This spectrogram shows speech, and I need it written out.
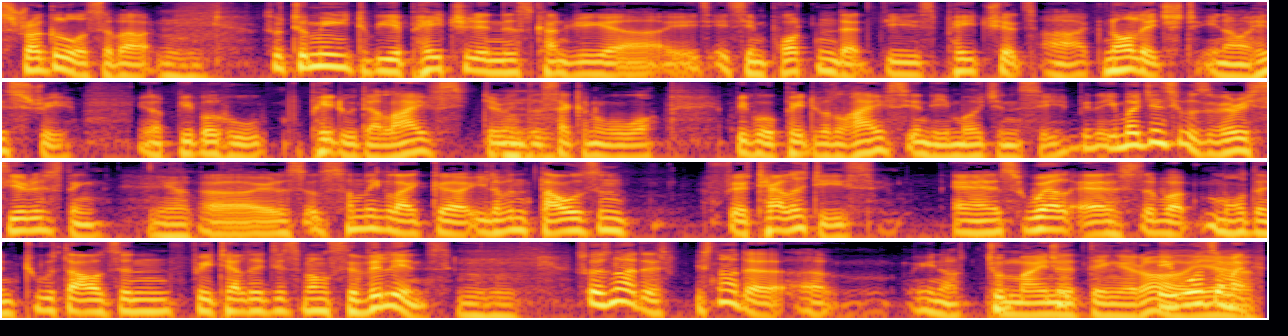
struggle was about. Mm-hmm. So to me, to be a patriot in this country, uh, it's, it's, important that these patriots are acknowledged in our history. You know, people who paid with their lives during mm-hmm. the Second World War, people who paid with their lives in the emergency. But the emergency was a very serious thing. Yeah. Uh, it was something like uh, 11,000 fatalities as well as about more than 2,000 fatalities among civilians. Mm-hmm. So it's not a, it's not a, a, you know, a minor thing at all. It wasn't. yeah. mi-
